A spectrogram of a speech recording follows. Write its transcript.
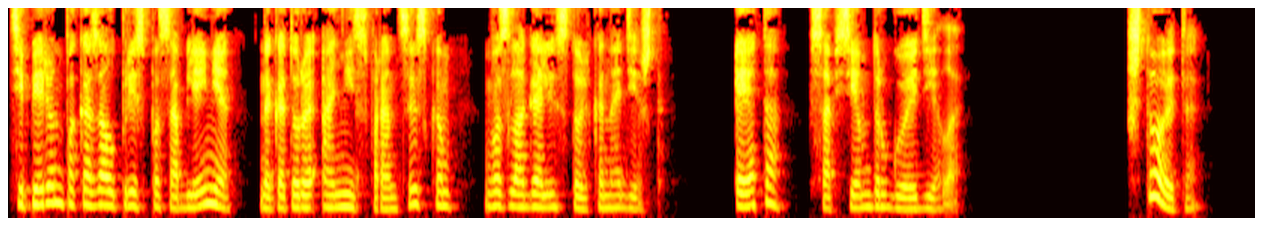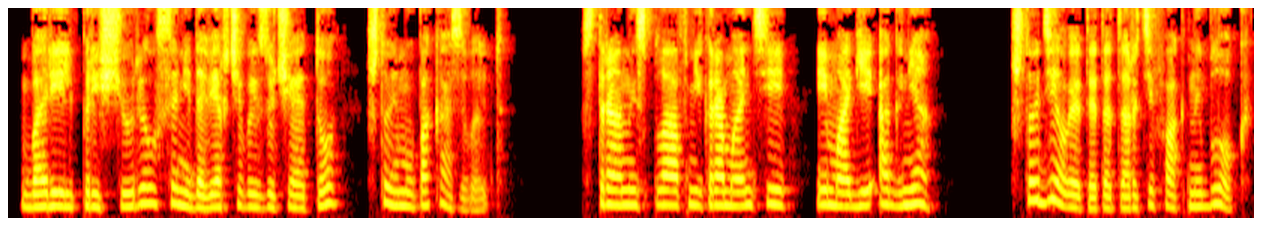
Теперь он показал приспособление, на которое они с Франциском возлагали столько надежд. Это совсем другое дело. Что это? Бариль прищурился, недоверчиво изучая то, что ему показывают. Странный сплав некромантии и магии огня. Что делает этот артефактный блок?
